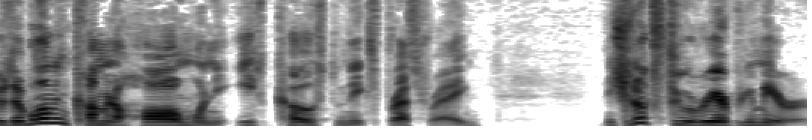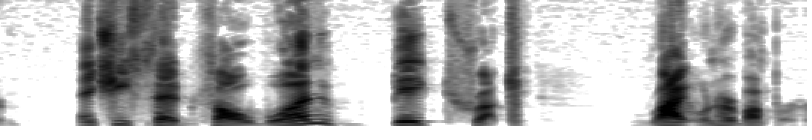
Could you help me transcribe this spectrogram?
There's a woman coming home on the East Coast on the expressway, and she looks through a rearview mirror, and she said, saw one big truck right on her bumper.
